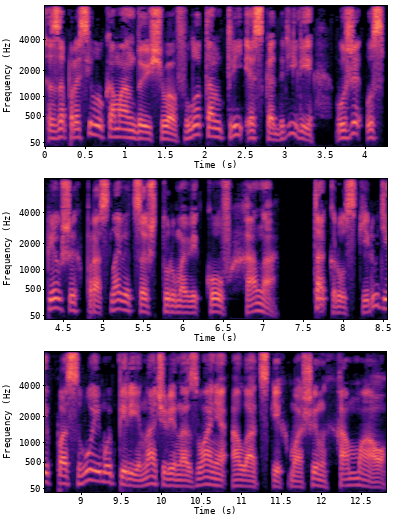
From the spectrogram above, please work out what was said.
запросил у командующего флотом три эскадрильи, уже успевших прославиться штурмовиков Хана. Так русские люди по-своему переиначили название аладских машин «Хамао».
